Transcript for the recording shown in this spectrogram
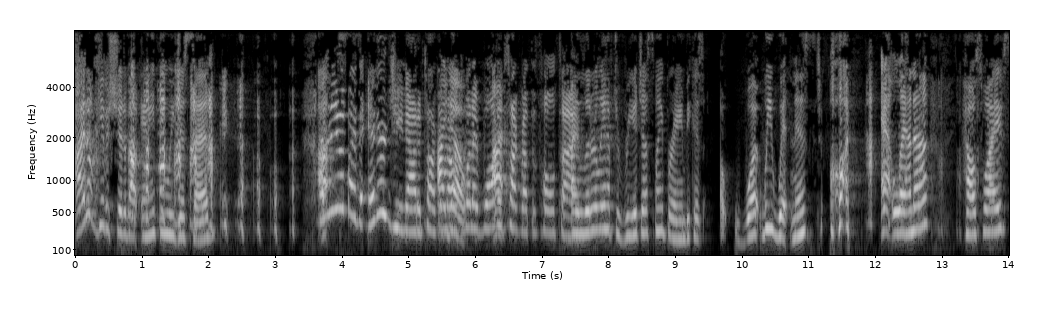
I don't give a shit about anything we just said. I know. I don't even have the energy now to talk about what I wanted I- to talk about this whole time. I literally have to readjust my brain because uh, what we witnessed on Atlanta Housewives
